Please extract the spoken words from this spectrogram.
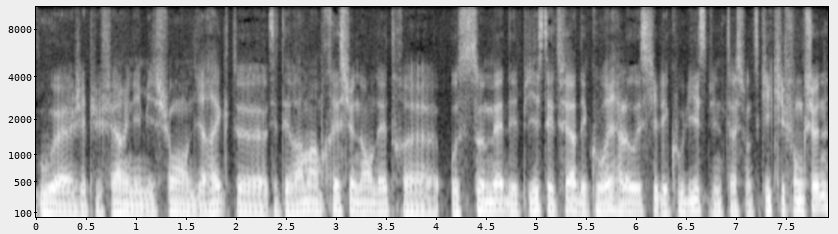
où euh, j'ai pu faire une émission en direct. Euh, c'était vraiment impressionnant d'être au sommet des pistes et de faire découvrir là aussi les coulisses d'une station de ski qui fonctionne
